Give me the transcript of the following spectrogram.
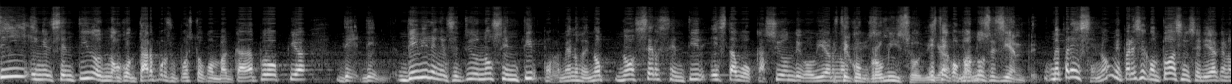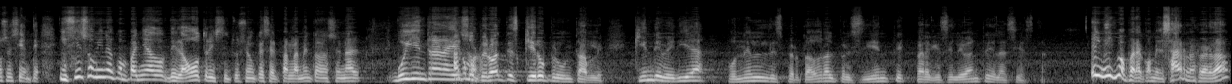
Sí, en el sentido, no contar, por supuesto, con bancada propia, de, de- débil en el sentido de no sentir, por lo menos de no, no hacer sentir esta vocación de gobierno. Este compromiso, necesita. digamos, no- no se siente. Me parece, ¿no? Me parece con toda sinceridad que no se siente. Y si eso viene acompañado de la otra institución, que es el Parlamento Nacional, Voy a entrar a Ah, eso, pero antes quiero preguntarle, ¿quién debería ponerle el despertador al presidente para que se levante de la siesta? El mismo para comenzar, ¿no es verdad?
